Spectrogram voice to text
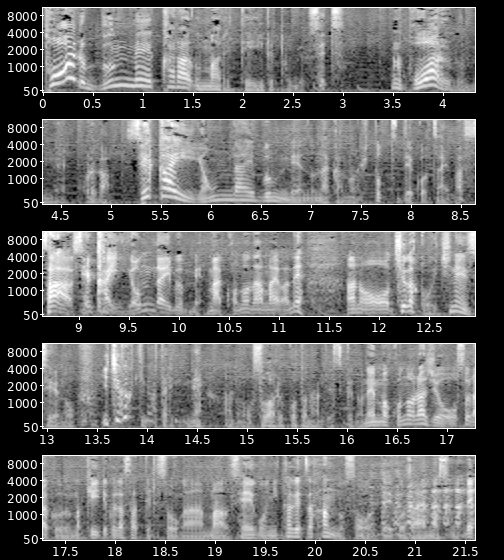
とある文明から生まれているという説。あのとある文明。これが世界四大文明の中の一つでございます。さあ、世界四大文明。まあ、この名前はね、あの、中学校1年生の1学期のあたりにね、あの、教わることなんですけどね、まあ、このラジオをおそらく、まあ、聞いてくださってる層が、まあ、生後2ヶ月半の層でございますので、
